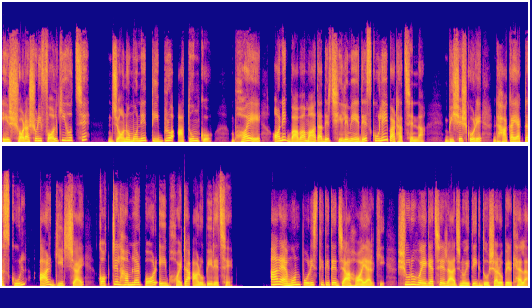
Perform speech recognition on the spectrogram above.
এর সরাসরি ফল কি হচ্ছে? জনমনে তীব্র আতঙ্ক। ভয়ে অনেক বাবা মা তাদের ছেলে মেয়েদের স্কুলেই পাঠাচ্ছেন না। বিশেষ করে ঢাকায় একটা স্কুল আর গির্জায় ককটেল হামলার পর এই ভয়টা আরও বেড়েছে। আর এমন পরিস্থিতিতে যা হয় আর কি। শুরু হয়ে গেছে রাজনৈতিক দোষারোপের খেলা।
